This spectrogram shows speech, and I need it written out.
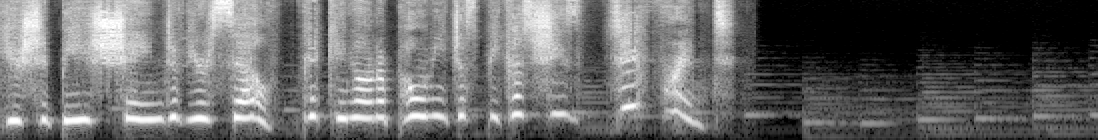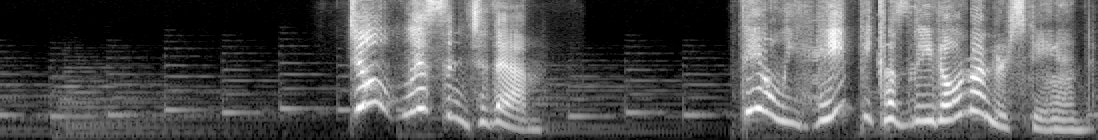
You should be ashamed of yourself, picking on a pony just because she's different! Don't listen to them! They only hate because they don't understand.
